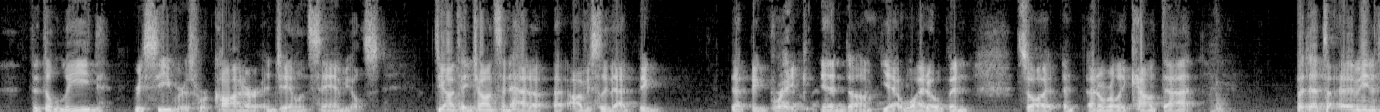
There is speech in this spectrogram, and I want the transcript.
that the lead receivers were Conner and Jaylen Samuels. Diontae Johnson had a, a, obviously that big that big break and um, yeah, wide open. So I, I don't really count that. But that's I mean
